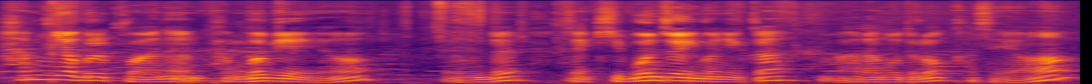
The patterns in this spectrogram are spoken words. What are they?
합력을 구하는 방법이에요. 여러분들 그냥 기본적인 거니까 알아보도록 하세요.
